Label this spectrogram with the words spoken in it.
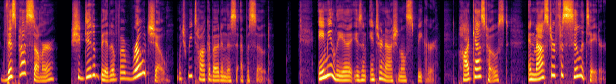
This past summer, she did a bit of a road show, which we talk about in this episode. Amy Leah is an international speaker, podcast host, and master facilitator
